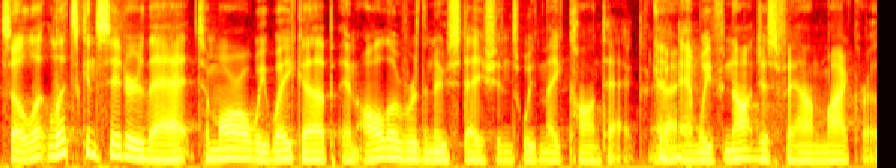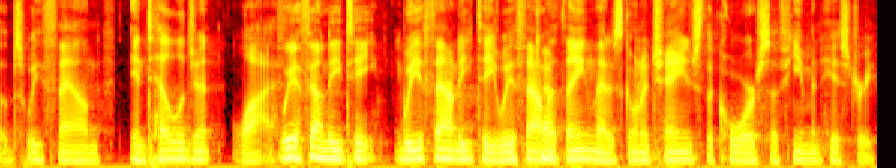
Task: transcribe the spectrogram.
So, let, let's consider that tomorrow we wake up and all over the news stations we've made contact. And, Okay. and we've not just found microbes, we've found intelligent life. we have found ET. We have found ET. We have found Okay. the thing that is going to change the course of human history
